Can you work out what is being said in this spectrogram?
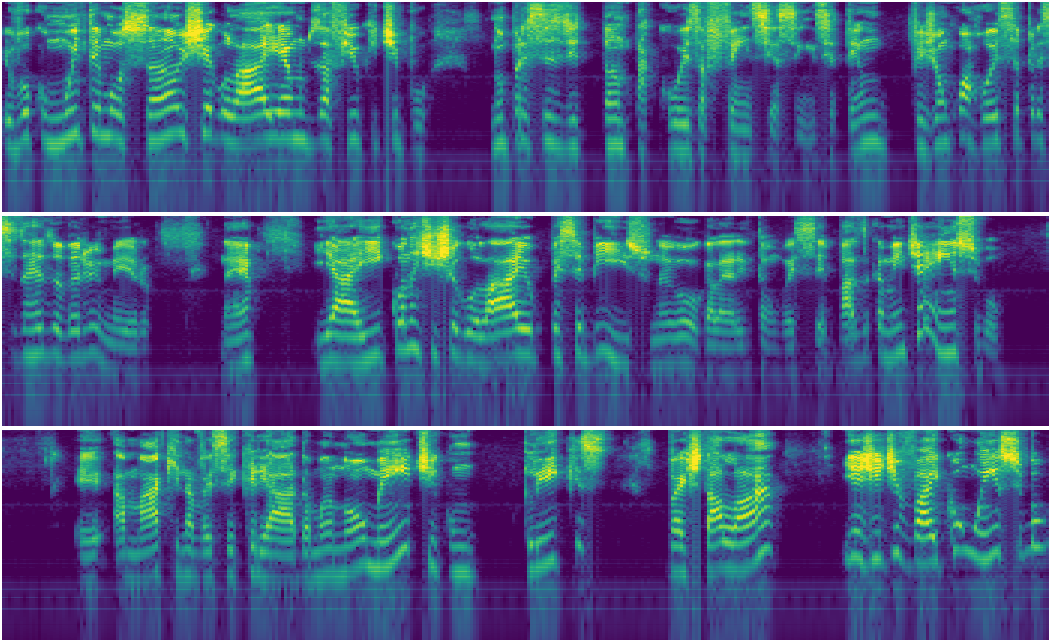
eu vou com muita emoção e chego lá e é um desafio que, tipo, não precisa de tanta coisa fancy assim. Você tem um feijão com arroz, você precisa resolver primeiro, né? E aí, quando a gente chegou lá, eu percebi isso, né? Ô, galera, então vai ser basicamente é Ansible é, a máquina vai ser criada manualmente com cliques, vai estar lá e a gente vai com o Ansible,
